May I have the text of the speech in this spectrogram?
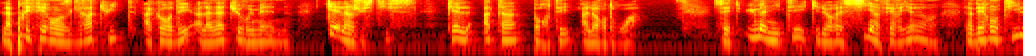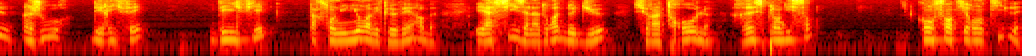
La préférence gratuite accordée à la nature humaine, quelle injustice Quelle atteinte portée à leurs droits Cette humanité qui leur est si inférieure, la verront-ils un jour dérifée, déifiée par son union avec le Verbe, et assise à la droite de Dieu sur un trône resplendissant? Consentiront-ils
